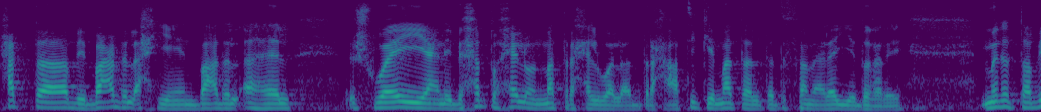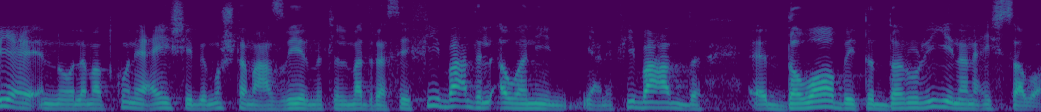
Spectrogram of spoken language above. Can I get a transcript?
حتى ببعض الأحيان بعض الأهل شوي يعني بيحطوا حالهم مطرح الولد رح أعطيكي مثل تتفهم علي دغري. من الطبيعي إنه لما بتكوني عايشة بمجتمع صغير مثل المدرسة في بعض القوانين يعني في بعض الضوابط الضرورية لنعيش سوا.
